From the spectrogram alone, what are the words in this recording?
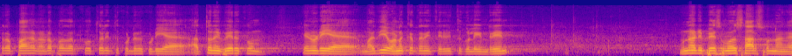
சிறப்பாக நடப்பதற்கு ஒத்துழைத்து கொண்டிருக்கக்கூடிய அத்துணை பேருக்கும் என்னுடைய மதிய வணக்கத்தினை தெரிவித்துக் கொள்கின்றேன். முன்னாடி பேசும்போது சார் சொன்னாங்க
